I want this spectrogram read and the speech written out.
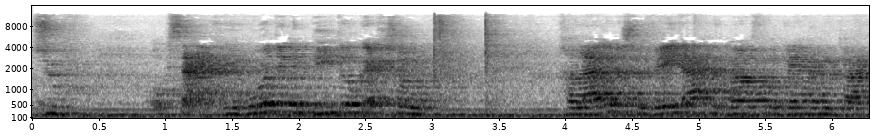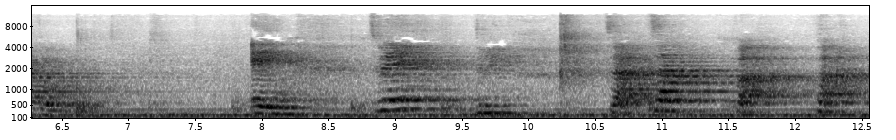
zoef opzij. Je hoort in het beat ook echt zo'n geluid, dus we weten eigenlijk wel van oké, hij moet daar komen. 1, 2, 3, ta, ta, pa, pa.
